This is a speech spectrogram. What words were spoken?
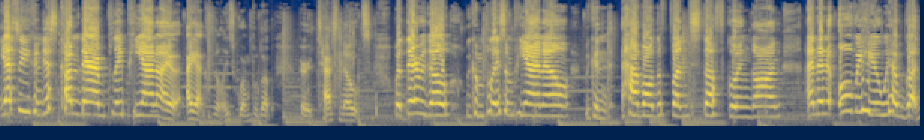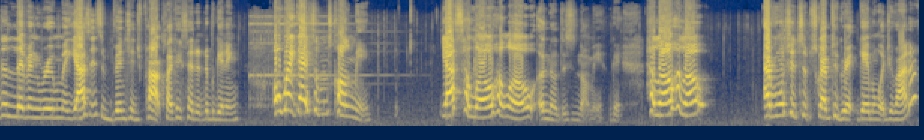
Yes, so you can just come there and play piano. I, I accidentally scrumpled up her test notes. But there we go. We can play some piano. We can have all the fun stuff going on. And then over here, we have got the living room. Yes, it's vintage pack, like I said at the beginning. Oh, wait, guys, someone's calling me. Yes, hello, hello. Oh, no, this is not me. Okay. Hello, hello. Everyone should subscribe to Gaming with Jovanna.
